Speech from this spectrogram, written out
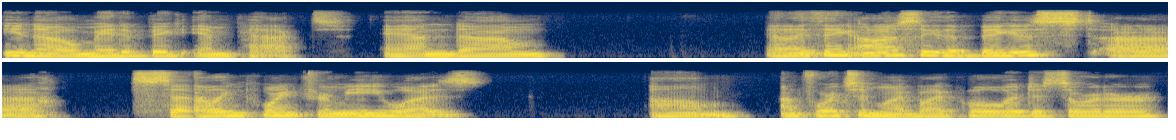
you know made a big impact and um and i think honestly the biggest uh selling point for me was um unfortunately my bipolar disorder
